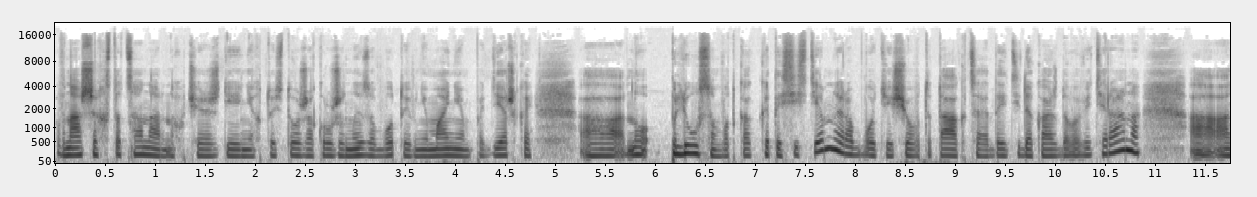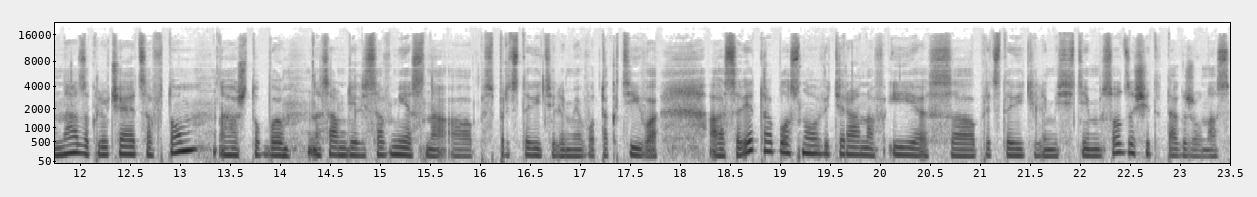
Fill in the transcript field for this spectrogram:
в наших стационарных учреждениях, то есть тоже окружены заботой, вниманием, поддержкой. Но плюсом вот как к этой системной работе еще вот эта акция «Дойти до каждого ветерана», а, она заключается в том, а, чтобы на самом деле совместно а, с представителями вот актива Совета областного ветеранов и с представителями системы соцзащиты, также у нас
